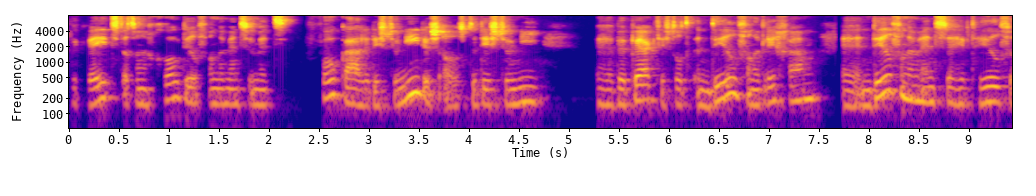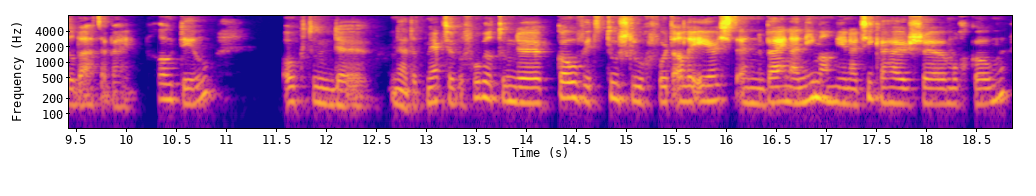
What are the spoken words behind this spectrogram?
Ik weet dat een groot deel van de mensen met focale dystonie, dus als de dystonie eh, beperkt is tot een deel van het lichaam, eh, een deel van de mensen heeft heel veel baat daarbij. Groot deel. Ook toen de, nou dat merkten we bijvoorbeeld toen de COVID toesloeg voor het allereerst en bijna niemand meer naar het ziekenhuis eh, mocht komen.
